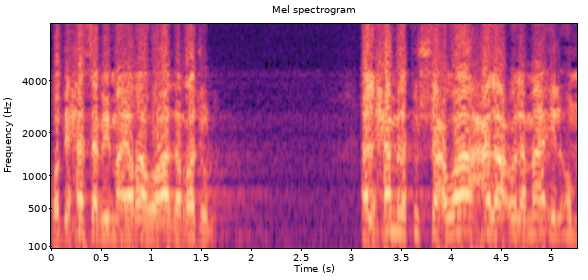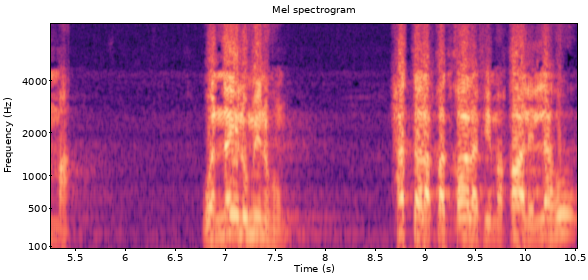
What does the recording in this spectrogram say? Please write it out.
وبحسب ما يراه هذا الرجل. الحملة الشعواء على علماء الأمة والنيل منهم. حتى لقد قال في مقال له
